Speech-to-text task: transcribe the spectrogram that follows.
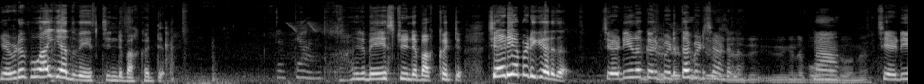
എവിടെ പോവാക്കി അത് വേസ്റ്റിന്റെ ബക്കറ്റ്? ഇത് വേസ്റ്റിന്റെ ബക്കറ്റ്. ചെടിയെ പിടിക്കരുത്. ചെടികളൊക്കെ ഒരു പിടുത്തം പിടിച്ചാണ്ടല്ലോ. ആ ചെടി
